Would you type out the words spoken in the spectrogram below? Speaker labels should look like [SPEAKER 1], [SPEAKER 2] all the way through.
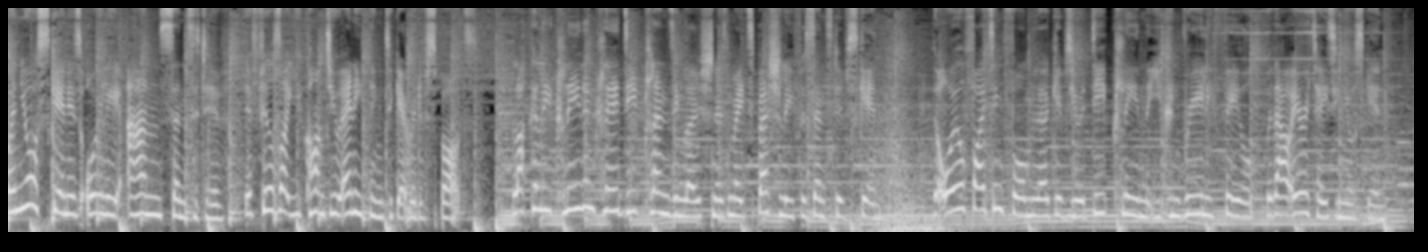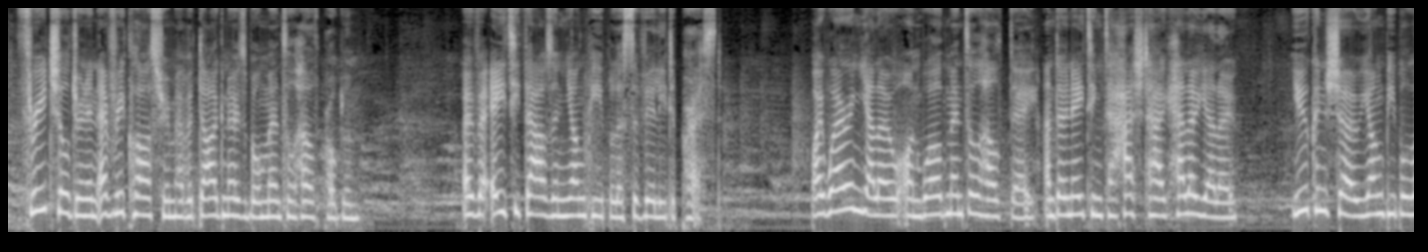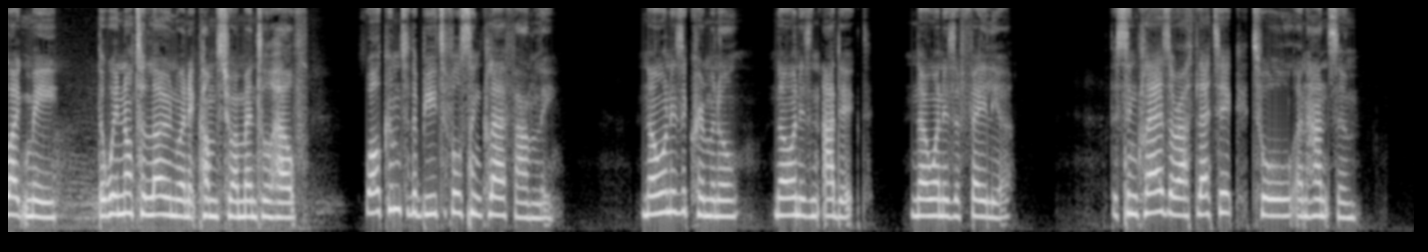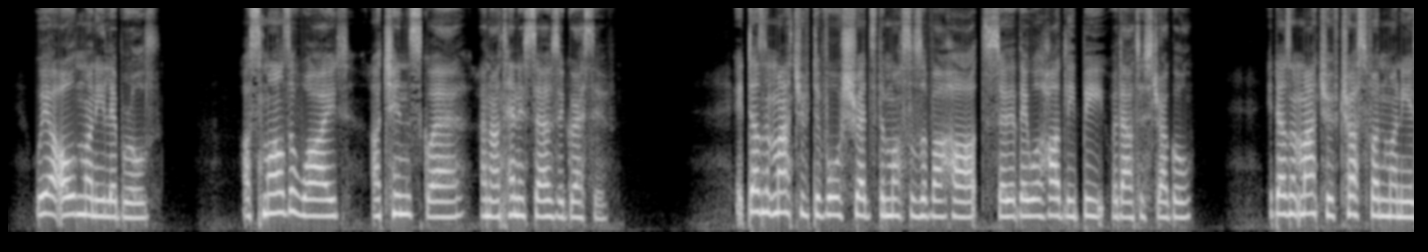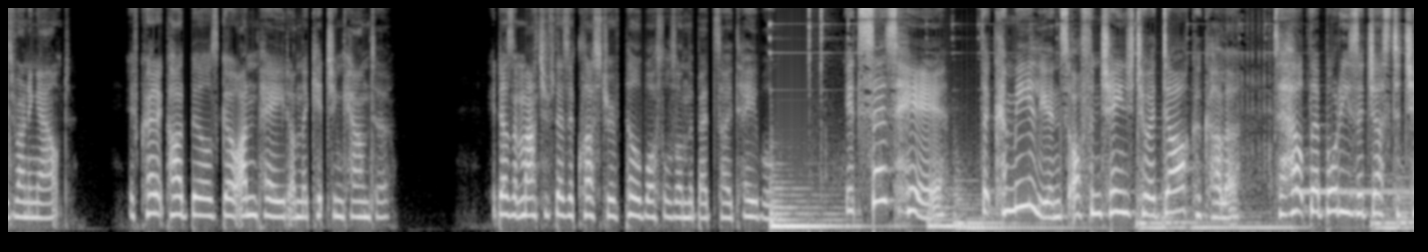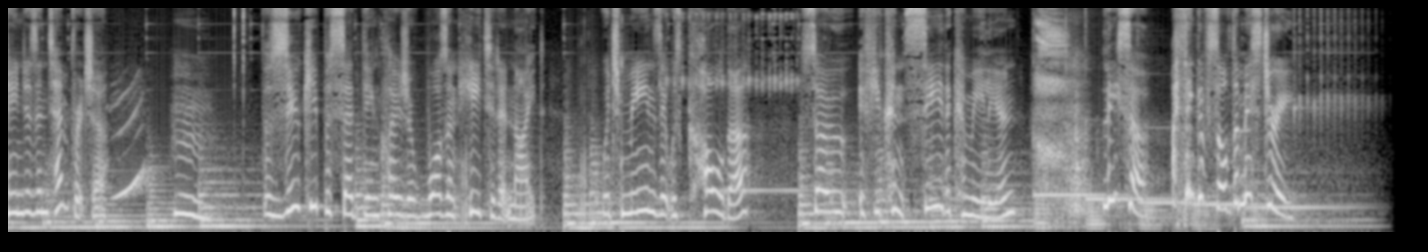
[SPEAKER 1] When your skin is oily and sensitive, it feels like you can't do anything to get rid of spots. Luckily, Clean and Clear Deep Cleansing Lotion is made specially for sensitive skin. The oil fighting formula gives you a deep clean that you can really feel without irritating your skin. Three children in every classroom have a diagnosable mental health problem. Over 80,000 young people are severely depressed. By wearing yellow on World Mental Health Day and donating to hashtag Hello Yellow, you can show young people like me that we're not alone when it comes to our mental health. Welcome to the beautiful Sinclair family. No one is a criminal, no one is an addict, no one is a failure. The Sinclairs are athletic, tall, and handsome. We are old money liberals. Our smiles are wide, our chins square, and our tennis serves aggressive. It doesn't matter if divorce shreds the muscles of our hearts so that they will hardly beat without a struggle. It doesn't matter if trust fund money is running out if credit card bills go unpaid on the kitchen counter. It doesn't matter if there's a cluster of pill bottles on the bedside table. It says here that chameleons often change to a darker colour to help their bodies adjust to changes in temperature. Hmm. The zookeeper said the enclosure wasn't heated at night, which means it was colder. So if you couldn't see the chameleon. Lisa, I think I've solved the mystery!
